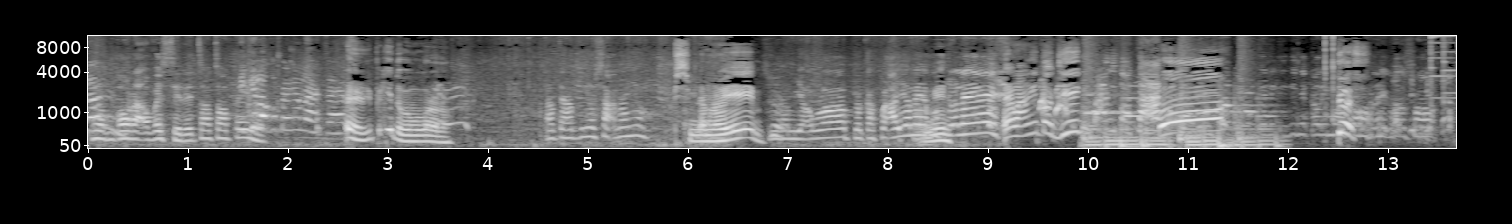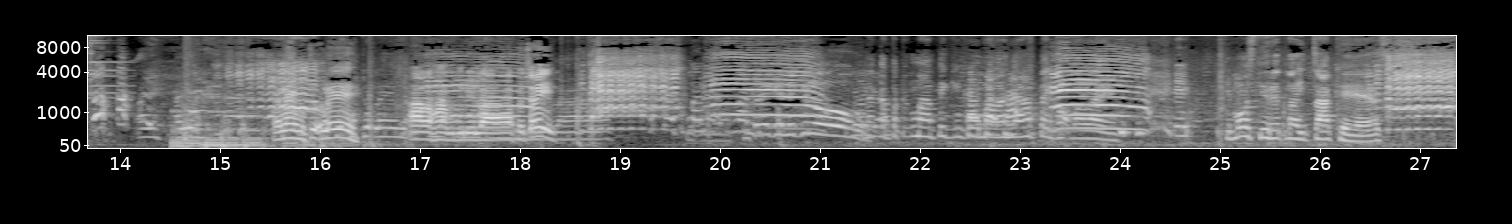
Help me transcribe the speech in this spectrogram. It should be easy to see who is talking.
Speaker 1: Bongkor rak wis jere cocote.
Speaker 2: Iki lho aku pengen lecet.
Speaker 3: Eh, piye to?
Speaker 1: Hati-hati yo sakno yo.
Speaker 3: Bismillahirrahmanirrahim.
Speaker 1: Bismillah ya Allah, berkah ayo le, le.
Speaker 3: Eh, wangi to, Jing.
Speaker 1: Wangi to, Cak.
Speaker 3: Oh,
Speaker 1: Iki nyekeli motor. Ayo, ayo.
Speaker 3: muduk le. Alhamdulillah.
Speaker 2: Kayak gini iki lho.
Speaker 1: Nek ketekek mati ki kok malah nyate kok malah.
Speaker 2: Eh,
Speaker 1: Ki mau Ica, guys.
